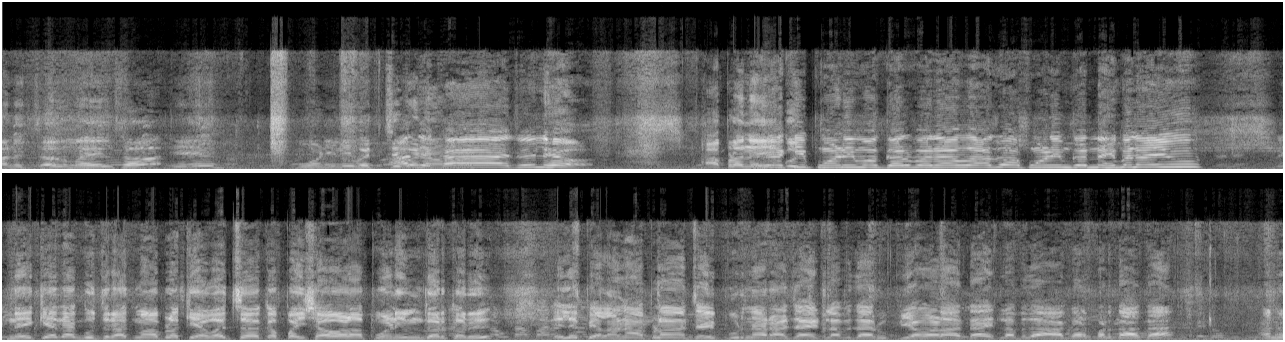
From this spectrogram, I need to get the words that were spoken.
અને જલ મહેલ છે એ પોણીની વચ્ચે દેખાય જોઈ લ્યો. આપણે નહીં પોણીમાં ઘર બનાવ્યું આ જો પોણીમાં ઘર નહીં બનાવ્યું? નહીં કહેતા, ગુજરાતમાં આપણે કહેવત છે કે પૈસાવાળા પૂર્ણિમ ઘર કરે. એટલે પહેલાંના આપણા જયપુરના રાજા એટલા બધા રૂપિયાવાળા હતા, એટલા બધા આગળ પડતા હતા. અને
